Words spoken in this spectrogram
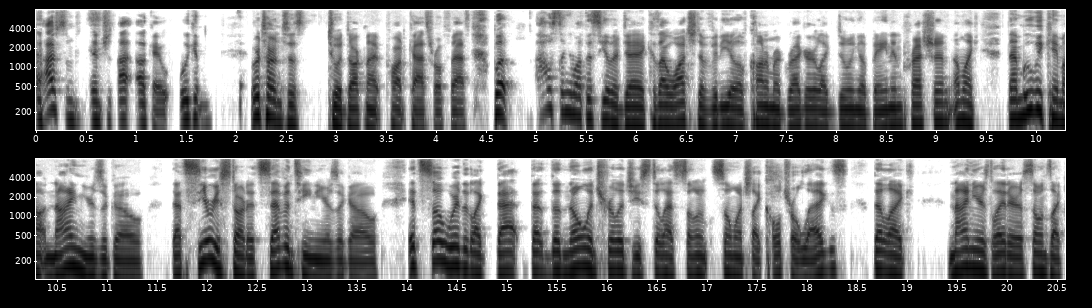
I have some interest. I, okay, we can return to to a Dark Knight podcast real fast. But I was thinking about this the other day because I watched a video of Conor McGregor like doing a Bane impression. I'm like, that movie came out nine years ago. That series started 17 years ago. It's so weird that like that that the Nolan trilogy still has so so much like cultural legs that like nine years later someone's like,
